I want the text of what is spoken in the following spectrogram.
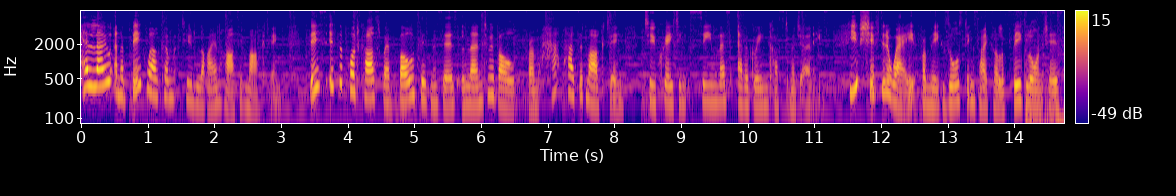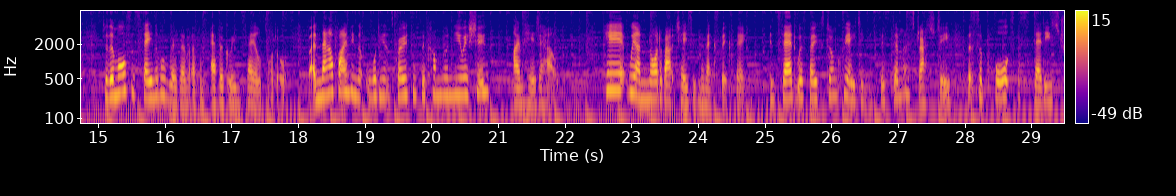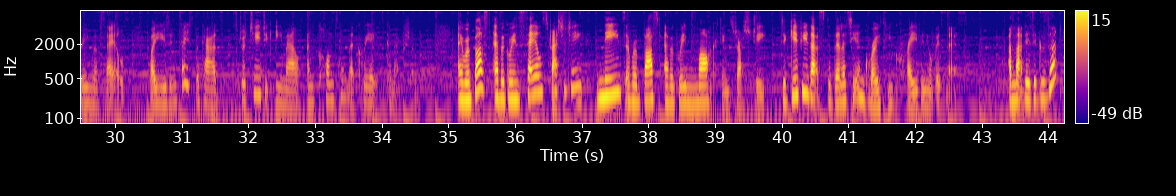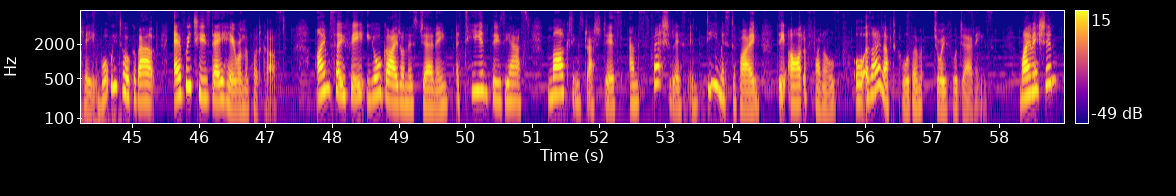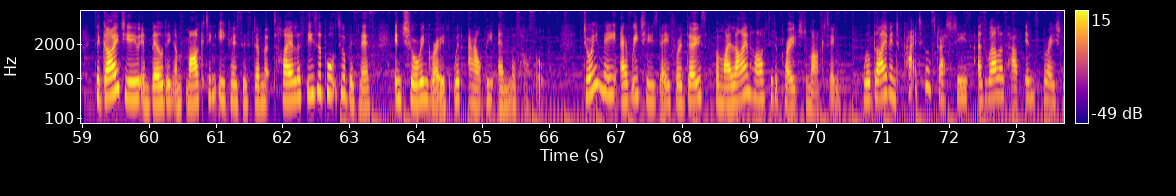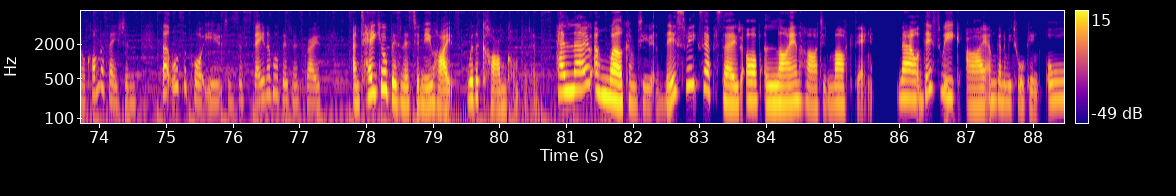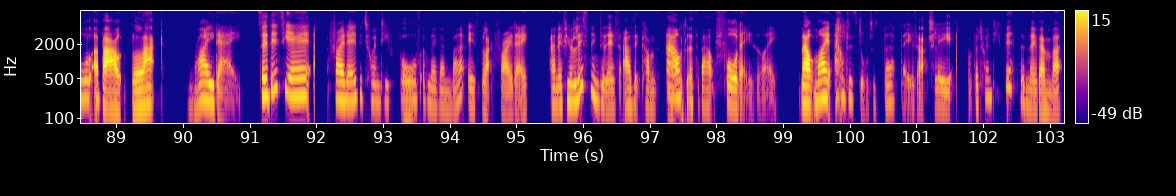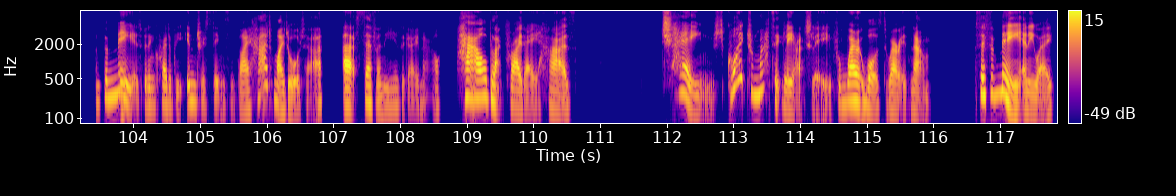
Hello, and a big welcome to Lionhearted Marketing. This is the podcast where bold businesses learn to evolve from haphazard marketing to creating seamless, evergreen customer journeys. If you've shifted away from the exhausting cycle of big launches to the more sustainable rhythm of an evergreen sales model, but are now finding that audience growth has become your new issue? I'm here to help. Here, we are not about chasing the next big thing. Instead, we're focused on creating a system and strategy that supports a steady stream of sales by using Facebook ads, strategic email, and content that creates connection. A robust evergreen sales strategy needs a robust evergreen marketing strategy to give you that stability and growth you crave in your business. And that is exactly what we talk about every Tuesday here on the podcast. I'm Sophie, your guide on this journey, a tea enthusiast, marketing strategist, and specialist in demystifying the art of funnels, or as I love to call them, joyful journeys. My mission? To guide you in building a marketing ecosystem that tirelessly supports your business, ensuring growth without the endless hustle. Join me every Tuesday for a dose from my lion hearted approach to marketing. We'll dive into practical strategies as well as have inspirational conversations that will support you to sustainable business growth and take your business to new heights with a calm confidence. Hello, and welcome to this week's episode of Lionhearted Marketing. Now, this week I am going to be talking all about Black Friday. So, this year, Friday, the 24th of November, is Black Friday. And if you're listening to this as it comes out, that's about four days away. Now, my eldest daughter's birthday is actually the 25th of November. And for me, it's been incredibly interesting since I had my daughter uh, seven years ago now, how Black Friday has changed quite dramatically, actually, from where it was to where it is now. So, for me, anyway,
